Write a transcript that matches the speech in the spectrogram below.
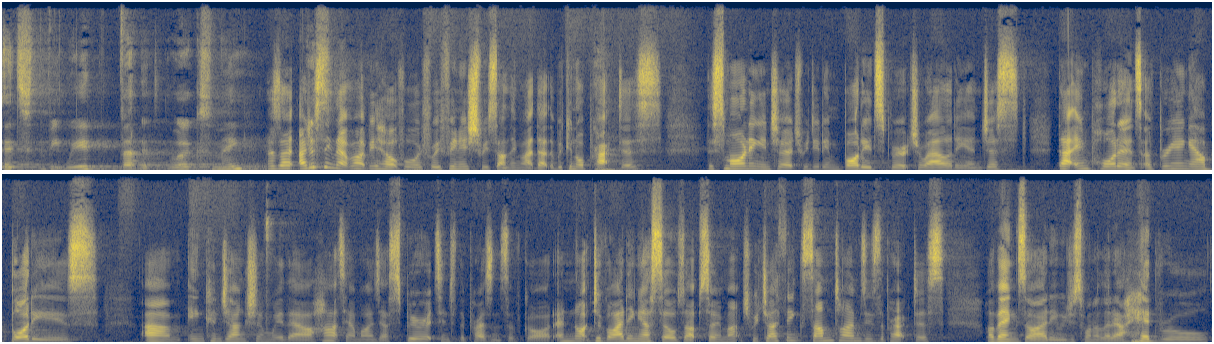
It's a bit weird, but it works for me. I, I just think that might be helpful if we finish with something like that that we can all practice. This morning in church, we did embodied spirituality and just that importance of bringing our bodies um, in conjunction with our hearts, our minds, our spirits into the presence of God and not dividing ourselves up so much, which I think sometimes is the practice of anxiety. We just want to let our head rule.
